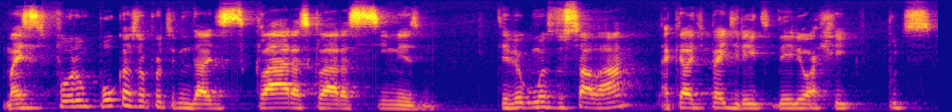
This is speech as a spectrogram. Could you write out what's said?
Mas foram poucas oportunidades claras, claras assim mesmo. Teve algumas do Salah, aquela de pé direito dele eu achei, putz,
